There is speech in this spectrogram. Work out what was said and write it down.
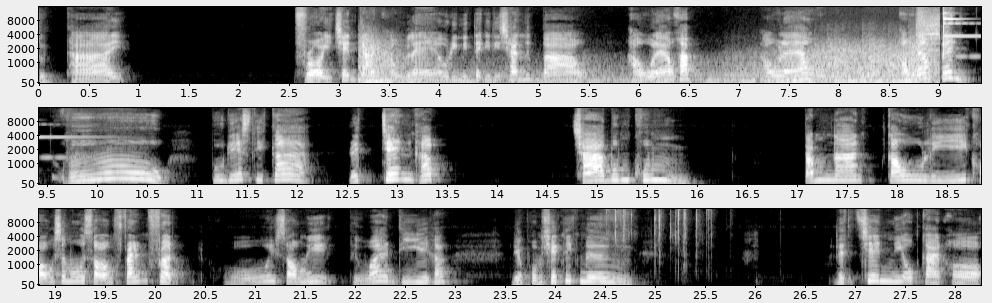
สุดท้ายฟรอยอีกเช่นกันเอาแล้วลิมิเต็ดอีดิชั่นหรือเปล่า เอาแล้วครับ เอาแล้ว เอาแล้วเป็นหูบูเดสติก้า เรเจนครับ ชาบุมคุม ตำนานเกาหลีของสโมสรแฟรงก์เฟิร์ตโอ้ยซองนี้ถือว่าดีครับ เดี๋ยวผมเช็คนิดนึงเรเจนนี้โอกาสออก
